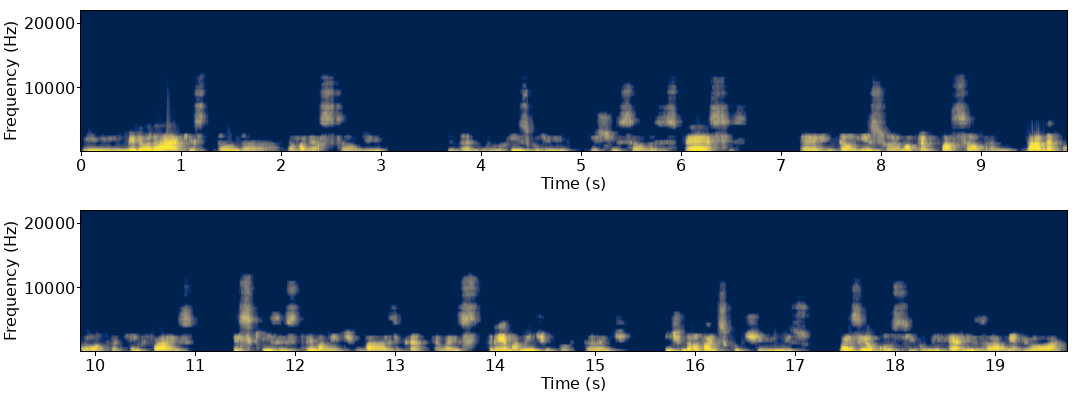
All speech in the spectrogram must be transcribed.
e melhorar a questão da, da avaliação de, da, do risco de, de, extinção das espécies. É, então, isso é uma preocupação para mim. Nada contra quem faz pesquisa extremamente básica, ela é extremamente importante. A gente não vai discutir isso, mas eu consigo me realizar melhor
